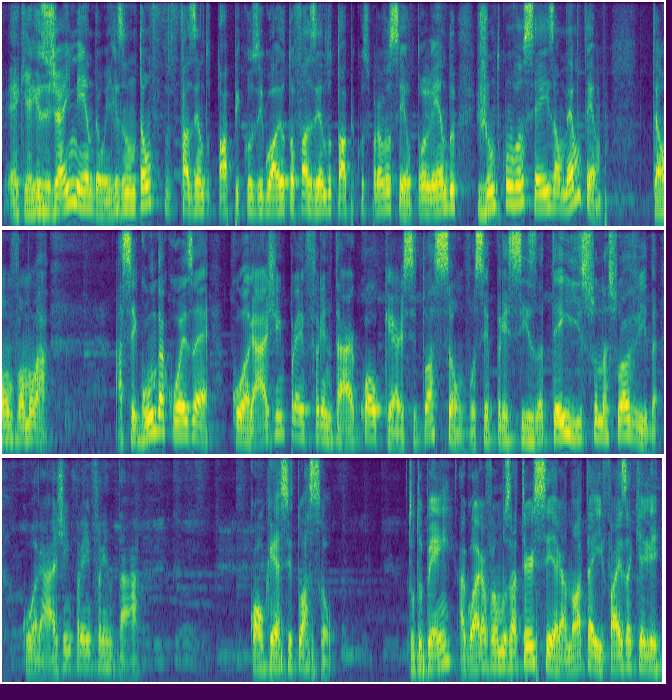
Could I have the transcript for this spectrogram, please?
É que eles já emendam, eles não estão fazendo tópicos igual eu estou fazendo tópicos para você. Eu estou lendo junto com vocês ao mesmo tempo. Então vamos lá. A segunda coisa é coragem para enfrentar qualquer situação. Você precisa ter isso na sua vida. Coragem para enfrentar qualquer situação. Tudo bem? Agora vamos à terceira. Anota aí, faz aquele.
